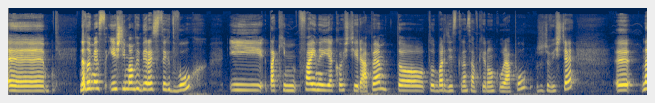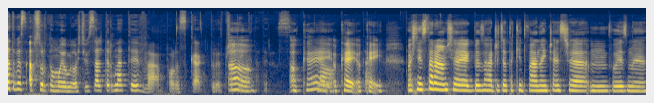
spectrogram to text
E, natomiast jeśli mam wybierać z tych dwóch i takim fajnej jakości rapem, to, to bardziej skręcam w kierunku rapu, rzeczywiście. Y, natomiast absurdną moją miłością jest alternatywa polska, która jest przepiękna teraz. Okej, no, okej, tak. okej. Właśnie starałam się jakby zahaczyć o takie dwa najczęstsze, mm, powiedzmy,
